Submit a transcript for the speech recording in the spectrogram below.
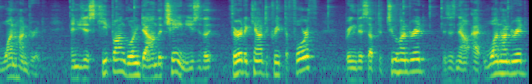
100. And you just keep on going down the chain. Use the third account to create the fourth, bring this up to 200. This is now at 100.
